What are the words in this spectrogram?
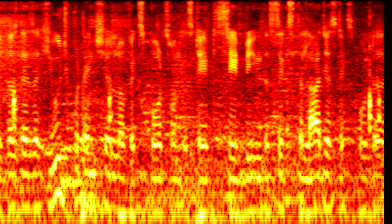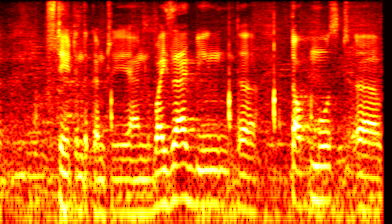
because there's a huge potential of exports from the state. State being the sixth largest exporter state in the country, and Vizag being the topmost uh,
